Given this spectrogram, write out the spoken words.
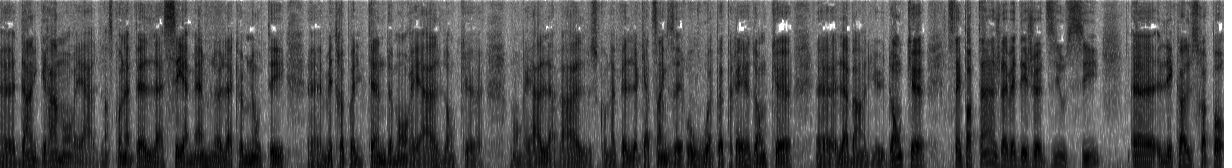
euh, dans le Grand Montréal, dans ce qu'on appelle la CMM, la communauté euh, métropolitaine de Montréal, donc euh, Montréal, Laval, ce qu'on appelle le 450 ou à peu près, donc la banlieue. Donc c'est important, je l'avais déjà dit aussi, l'école sera pas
